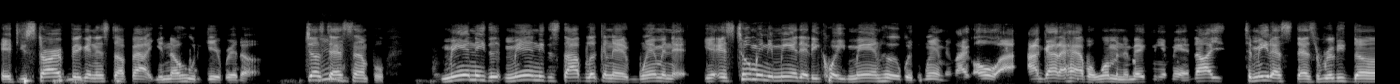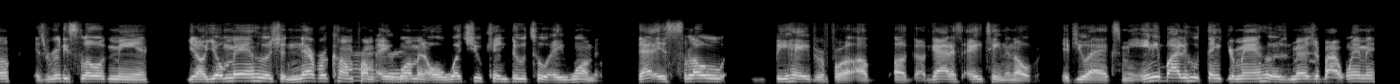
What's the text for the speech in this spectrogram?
If you start figuring this stuff out, you know who to get rid of. Just that mm. simple. Men need to men need to stop looking at women. That, it's too many men that equate manhood with women. Like, oh, I, I gotta have a woman to make me a man. Now, to me that's that's really dumb. It's really slow of men. You know, your manhood should never come I from a woman or what you can do to a woman. That is slow behavior for a, a, a guy that's 18 and over. If you ask me, anybody who think your manhood is measured by women,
